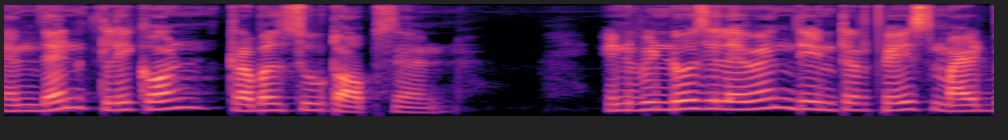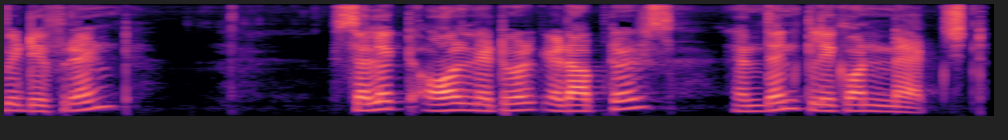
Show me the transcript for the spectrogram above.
and then click on troubleshoot option. In Windows 11 the interface might be different. Select all network adapters and then click on next.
